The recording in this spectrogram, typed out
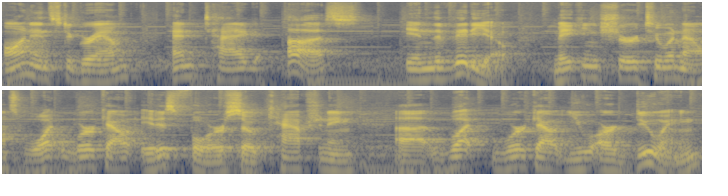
on Instagram and tag us in the video, making sure to announce what workout it is for, so captioning uh, what workout you are doing.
